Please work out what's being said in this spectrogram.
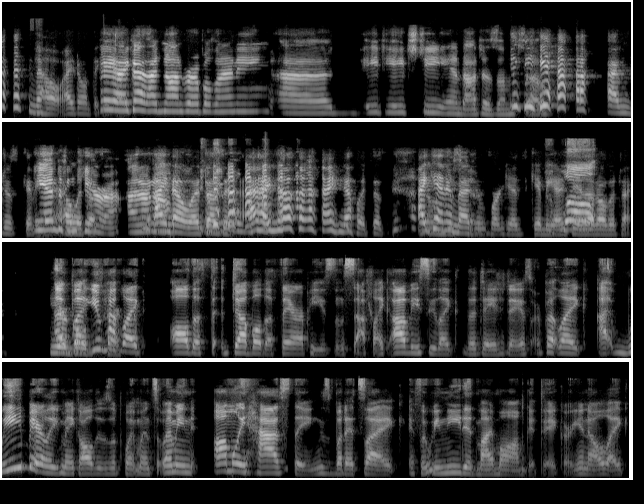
No, I don't think Hey, it I got a nonverbal learning, uh, ADHD, and autism. So Yeah, I'm just kidding. and Oh, in. Kara. I don't know. I know it doesn't. I know. I know it doesn't. I No, I'm can't imagine kidding. four kids, Kimmy. I say that all the time. Uh, but you star. have like all the th- double the therapies and stuff. Like obviously, like the day to days are, but like I, we barely make all these appointments. I mean, Amelie has things, but it's like if we needed, my mom could take her. You know, like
